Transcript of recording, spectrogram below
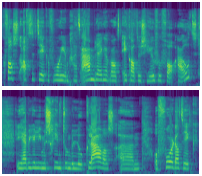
kwast af te tikken voor je hem gaat aanbrengen. Want ik had dus heel veel fallout. Die hebben jullie misschien toen de look klaar was, um, of voordat ik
